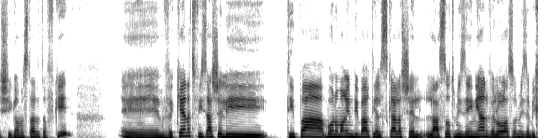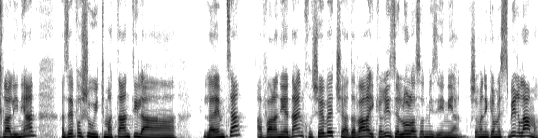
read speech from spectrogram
שהיא גם עשתה את התפקיד. אה, וכן התפיסה שלי טיפה, בוא נאמר אם דיברתי על סקאלה של לעשות מזה עניין ולא לעשות מזה בכלל עניין, אז איפשהו התמתנתי לה, לאמצע, אבל אני עדיין חושבת שהדבר העיקרי זה לא לעשות מזה עניין. עכשיו אני גם אסביר למה.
